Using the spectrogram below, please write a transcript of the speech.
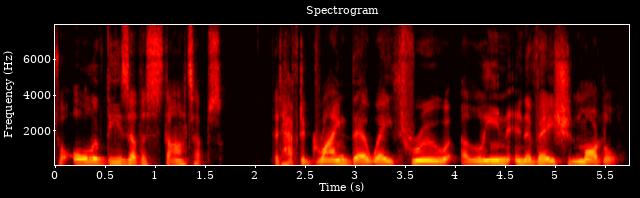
to all of these other startups that have to grind their way through a lean innovation model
